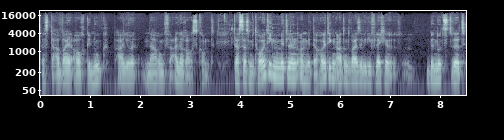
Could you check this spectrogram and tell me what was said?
dass dabei auch genug Paleo-Nahrung für alle rauskommt. Dass das mit heutigen Mitteln und mit der heutigen Art und Weise, wie die Fläche benutzt wird,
